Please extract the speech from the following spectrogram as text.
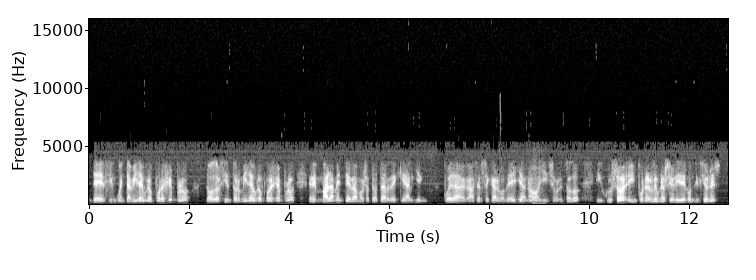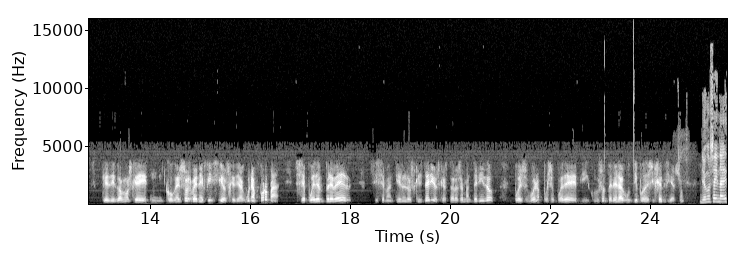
de 50.000 euros, por ejemplo, o 200.000 euros, por ejemplo, eh, malamente vamos a tratar de que alguien pueda hacerse cargo de ella, ¿no? Y sobre todo, incluso imponerle una serie de condiciones que digamos que mm, con esos beneficios que de alguna forma se pueden prever, si se mantienen los criterios que hasta ahora se han mantenido, pues bueno, pues se puede incluso tener algún tipo de exigencias, ¿no? Yo no sé si nadie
